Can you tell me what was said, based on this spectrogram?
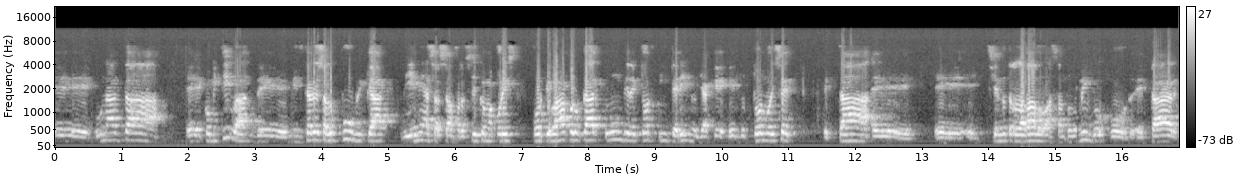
eh, una alta eh, comitiva del Ministerio de Salud Pública viene a San Francisco de Macorís porque van a colocar un director interino, ya que el doctor Moisés está siendo trasladado a Santo Domingo por estar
